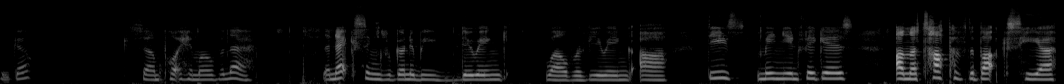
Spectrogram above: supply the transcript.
There you go. So and put him over there. The next things we're going to be doing, well, reviewing, are these minion figures. On the top of the box here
